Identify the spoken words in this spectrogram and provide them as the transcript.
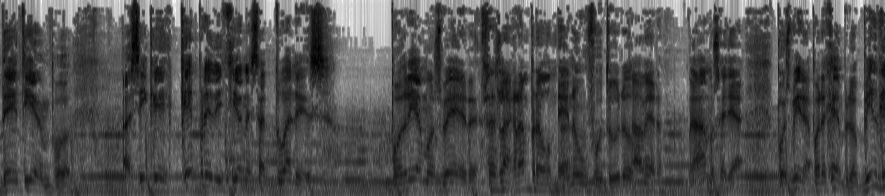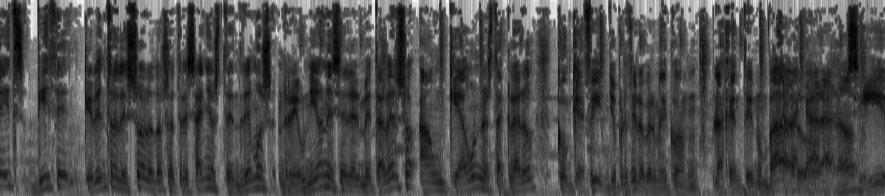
de tiempo. Así que, ¿qué predicciones actuales podríamos ver Esa es la gran pregunta. en un futuro. A ver. Vamos allá. Pues mira, por ejemplo, Bill Gates dice que dentro de solo dos o tres años tendremos reuniones en el metaverso, aunque aún no está claro con qué fin. Yo prefiero verme con la gente en un bar. Cara a o- cara, ¿no? Sí,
